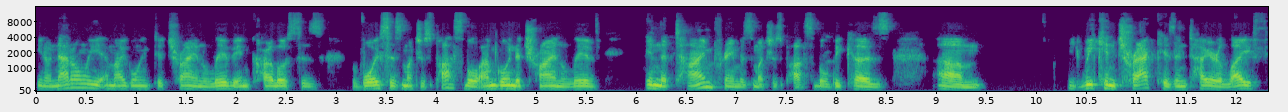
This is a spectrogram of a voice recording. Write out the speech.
you know, not only am I going to try and live in Carlos's voice as much as possible, I'm going to try and live in the time frame as much as possible because um, we can track his entire life,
